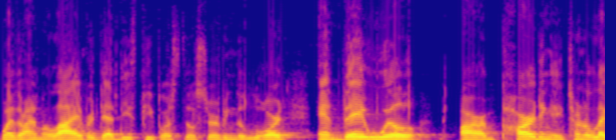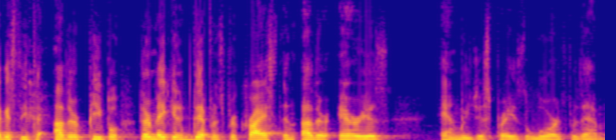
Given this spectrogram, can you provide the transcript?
whether I'm alive or dead, these people are still serving the Lord and they will are imparting an eternal legacy to other people. They're making a difference for Christ in other areas, and we just praise the Lord for them.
